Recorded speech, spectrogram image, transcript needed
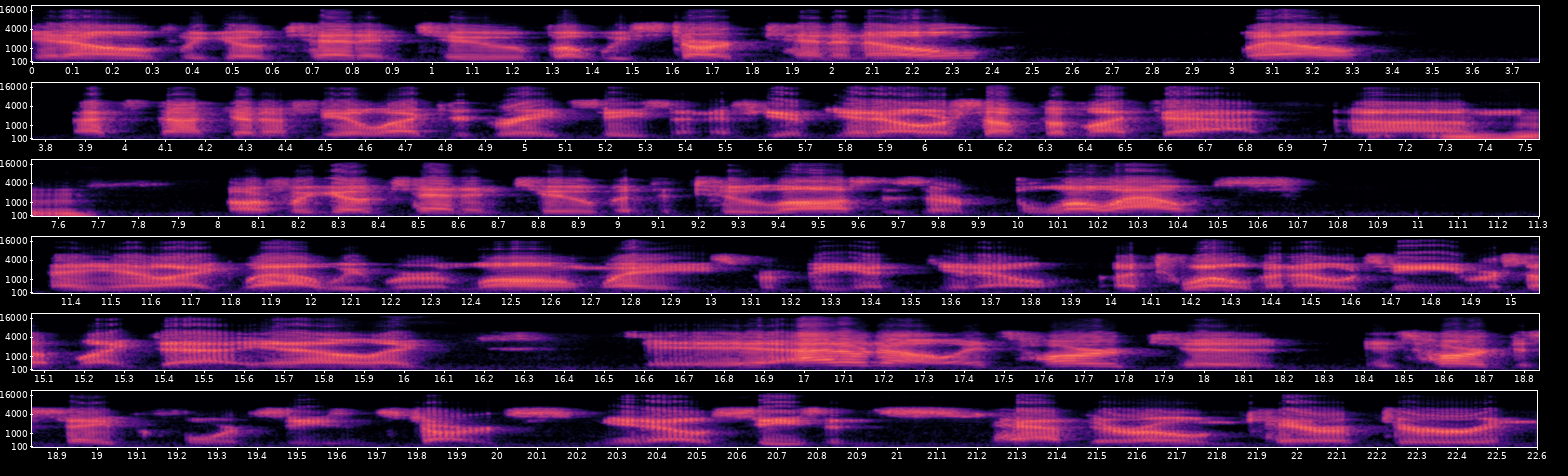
You know, if we go ten and two, but we start ten and zero, well, that's not going to feel like a great season if you you know, or something like that. Um, hmm or if we go 10 and 2 but the two losses are blowouts and you're like wow we were a long ways from being you know a 12 and 0 team or something like that you know like i don't know. It's hard to it's hard to say before the season starts. You know seasons have their own character and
